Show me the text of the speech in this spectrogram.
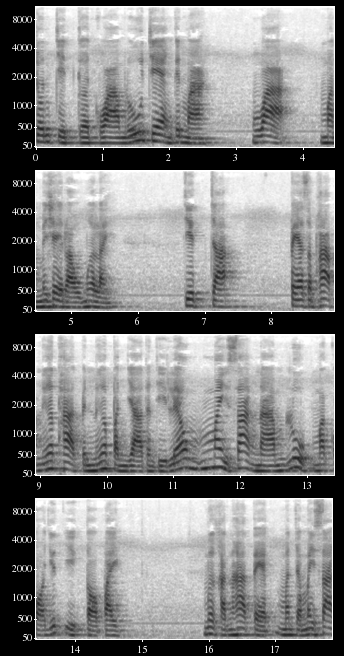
จนจิตเกิดความรู้แจ้งขึ้นมา ว่ามันไม่ใช่เราเมื่อไหร่จิตจะ ปลสภาพเนื้อธาตุเป็นเนื้อปัญญาทันทีแล้วไม่สร้างนามรูปมาเกาะยึดอีกต่อไป เมื่อขันห้าแตกมันจะไม่สร้าง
